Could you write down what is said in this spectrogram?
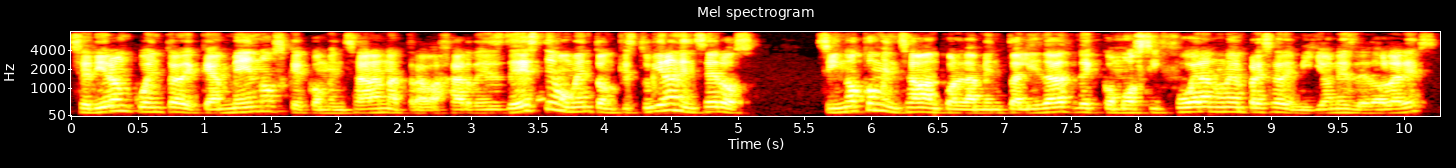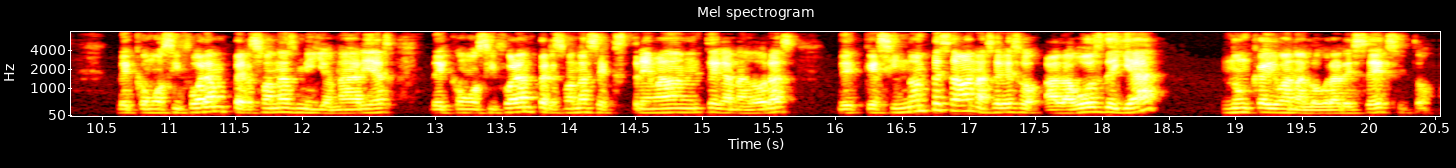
se dieron cuenta de que a menos que comenzaran a trabajar desde este momento, aunque estuvieran en ceros, si no comenzaban con la mentalidad de como si fueran una empresa de millones de dólares, de como si fueran personas millonarias, de como si fueran personas extremadamente ganadoras, de que si no empezaban a hacer eso a la voz de ya, nunca iban a lograr ese éxito.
